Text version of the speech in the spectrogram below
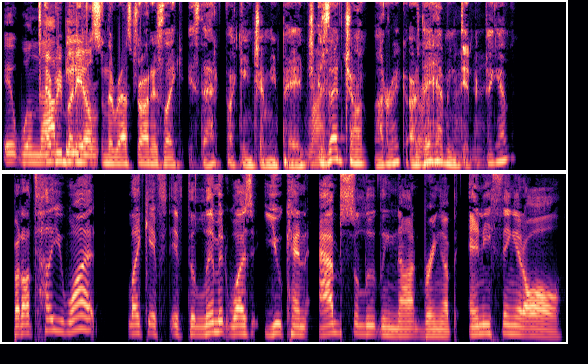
it will not. Everybody else in the restaurant is like, is that fucking Jimmy Page? Right. Is that John Roderick? Are they having right, dinner right. together? But I'll tell you what, like if if the limit was you can absolutely not bring up anything at all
